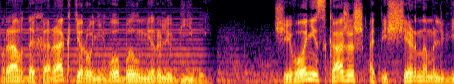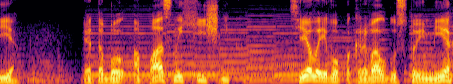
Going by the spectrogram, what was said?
Правда, характер у него был миролюбивый. Чего не скажешь о пещерном льве. Это был опасный хищник. Тело его покрывал густой мех,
